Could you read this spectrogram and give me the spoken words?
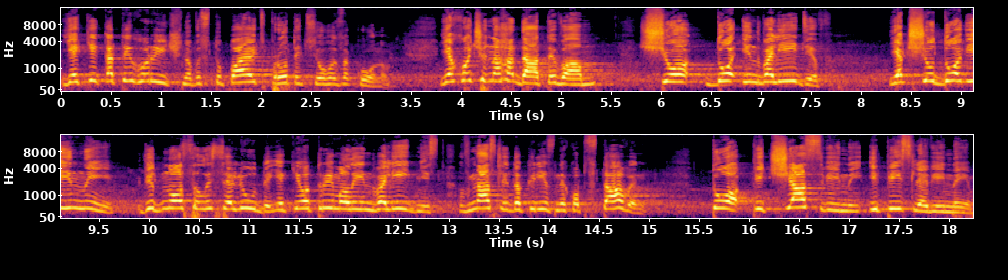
які категорично виступають проти цього закону. Я хочу нагадати вам, що до інвалідів, якщо до війни відносилися люди, які отримали інвалідність внаслідок різних обставин, то під час війни і після війни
